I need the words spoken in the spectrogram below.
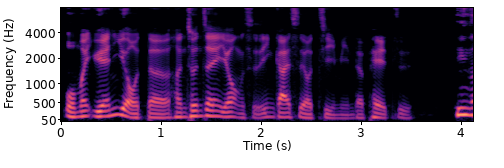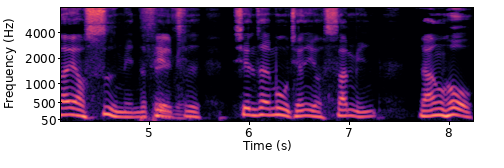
我们原有的恒春镇立游泳池应该是有几名的配置？应该要四名的配置，现在目前有三名，然后。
